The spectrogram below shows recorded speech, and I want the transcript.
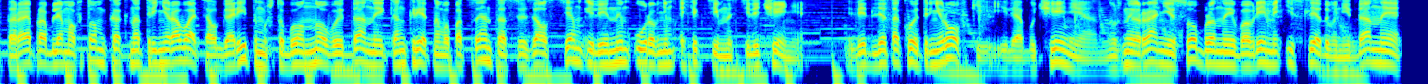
Вторая проблема в том, как натренировать алгоритм, чтобы он новые данные конкретного пациента связал с тем или иным уровнем эффективности лечения. Ведь для такой тренировки или обучения нужны ранее собранные во время исследований данные,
